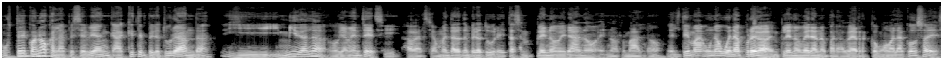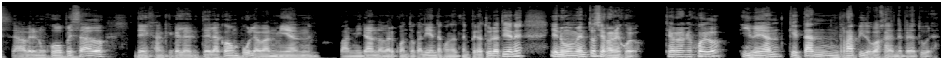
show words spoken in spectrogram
Ustedes conozcan la PC, vean a qué temperatura anda y, y, mídanla. Obviamente, si, a ver, si aumenta la temperatura y estás en pleno verano, es normal, ¿no? El tema, una buena prueba en pleno verano para ver cómo va la cosa es, abren un juego pesado, dejan que caliente la compu, la van, van mirando a ver cuánto calienta, cuánta temperatura tiene, y en un momento cierran el juego. Cierran el juego y vean qué tan rápido baja la temperatura.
